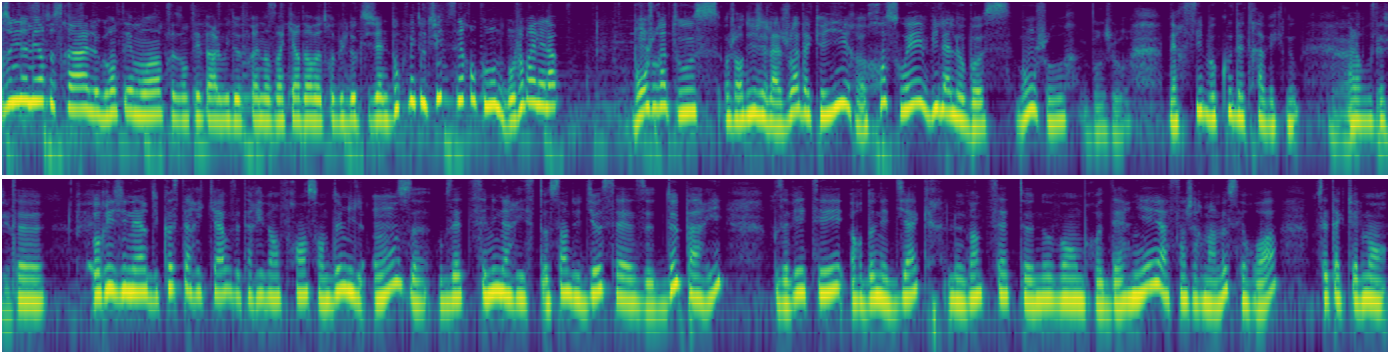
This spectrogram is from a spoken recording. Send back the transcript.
une demi-heure, ce sera le grand témoin présenté par Louis Defresne dans un quart d'heure votre bulle d'oxygène. Donc, mais tout de suite, c'est rencontre. Bonjour Marie-Léla. Bonjour à tous. Aujourd'hui, j'ai la joie d'accueillir Josué Villalobos. Bonjour. Bonjour. Merci beaucoup d'être avec nous. Avec Alors, vous plaisir. êtes euh, originaire du Costa Rica. Vous êtes arrivé en France en 2011. Vous êtes séminariste au sein du diocèse de Paris. Vous avez été ordonné diacre le 27 novembre dernier à Saint-Germain-l'Auxerrois. Vous êtes actuellement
